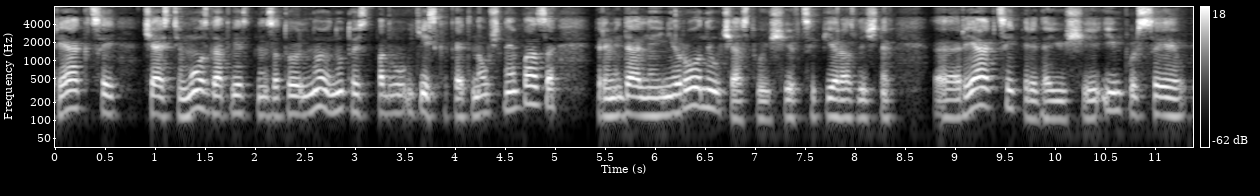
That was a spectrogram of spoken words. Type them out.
реакций, части мозга ответственны за то или иное. Ну, то есть есть какая-то научная база, пирамидальные нейроны, участвующие в цепи различных э, реакций, передающие импульсы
